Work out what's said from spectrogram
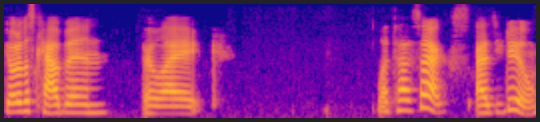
go to this cabin. They're like, let's have sex, as you do.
